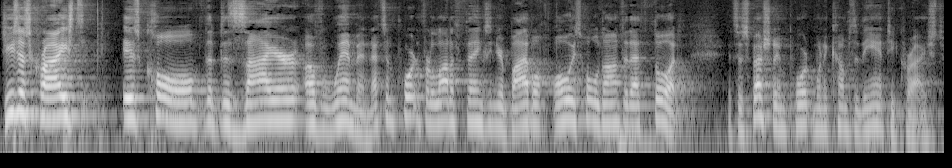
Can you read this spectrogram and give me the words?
Jesus Christ is called the desire of women. That's important for a lot of things in your Bible. Always hold on to that thought. It's especially important when it comes to the Antichrist.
